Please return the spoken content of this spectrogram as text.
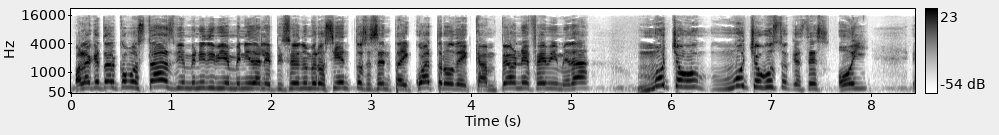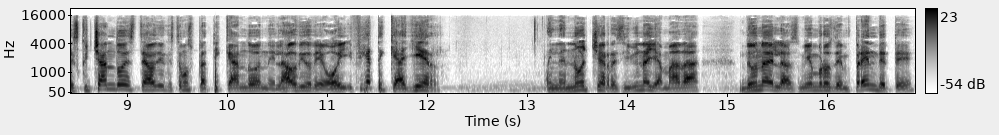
Hola, ¿qué tal? ¿Cómo estás? Bienvenido y bienvenida al episodio número 164 de Campeón FM. Y me da mucho, mucho gusto que estés hoy escuchando este audio que estamos platicando en el audio de hoy. Fíjate que ayer, en la noche, recibí una llamada de una de las miembros de Emprendete.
